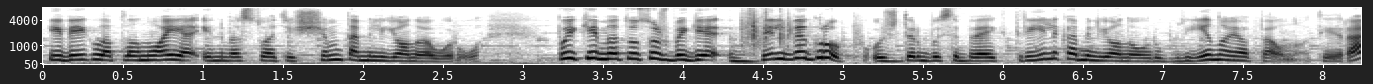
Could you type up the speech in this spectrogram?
į veiklą planuoja investuoti 100 milijonų eurų. Puikiai metus užbaigė Vilvi Group, uždirbusi beveik 13 milijonų eurų grynojo pelno. Tai yra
